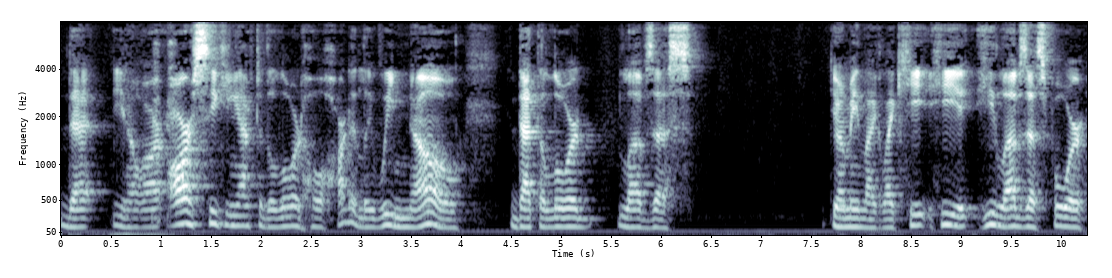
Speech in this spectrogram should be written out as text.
that you know are are seeking after the Lord wholeheartedly, we know that the Lord loves us. You know what I mean? Like like he he he loves us for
